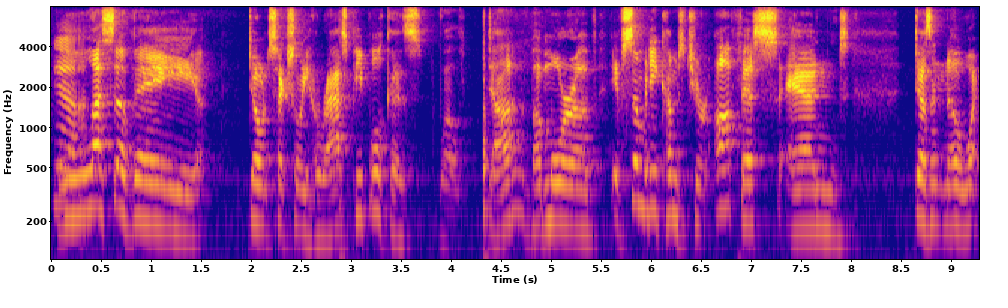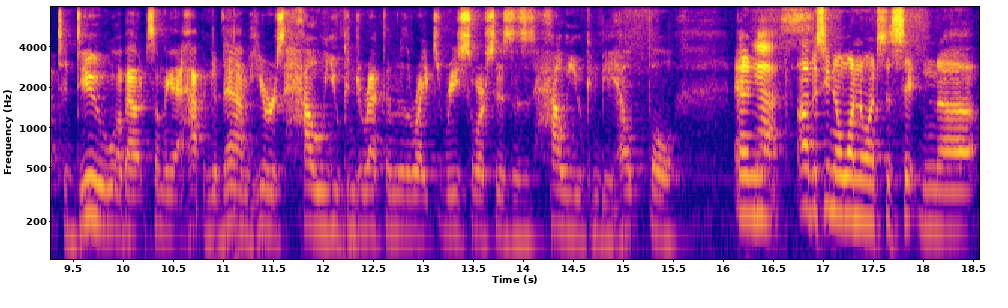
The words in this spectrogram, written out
Yeah. Less of a don't sexually harass people because well, duh. But more of if somebody comes to your office and doesn't know what to do about something that happened to them, here's how you can direct them to the right resources. This is how you can be helpful. And Yes. obviously, no one wants to sit in a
